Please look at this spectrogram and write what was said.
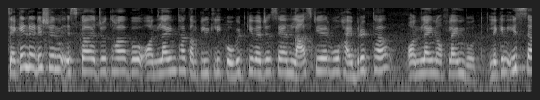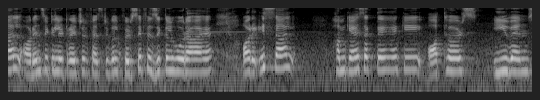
सेकेंड एडिशन इसका जो था, वो ऑनलाइन था कम्प्लीटली कोविड की वजह से। एंड लास्ट ईयर वो हाइब्रिड था। ऑनलाइन ऑफलाइन बोथ लेकिन इस साल ऑरेंज सिटी लिटरेचर फेस्टिवल फिर से फ़िज़िकल हो रहा है और इस साल हम कह सकते हैं कि ऑथर्स इवेंट्स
